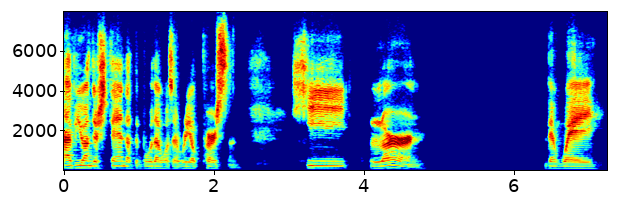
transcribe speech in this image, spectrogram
have you understand that the Buddha was a real person. He learned the way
